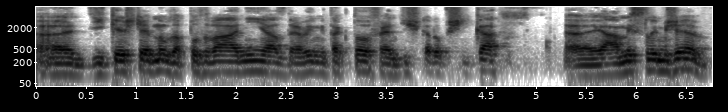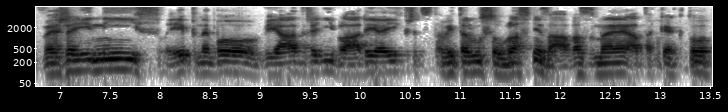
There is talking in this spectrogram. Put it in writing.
Eh, díky ještě jednou za pozvání. Já zdravím i takto Františka Dobšíka. Eh, já myslím, že veřejný slib nebo vyjádření vlády a jejich představitelů jsou vlastně závazné a tak, jak to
